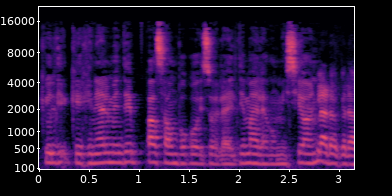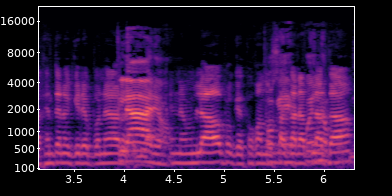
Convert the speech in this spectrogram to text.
que, que generalmente pasa un poco eso, la, el tema de la comisión. Claro, que la gente no quiere poner Claro. en un lado porque después cuando Porque saca la no- plata...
